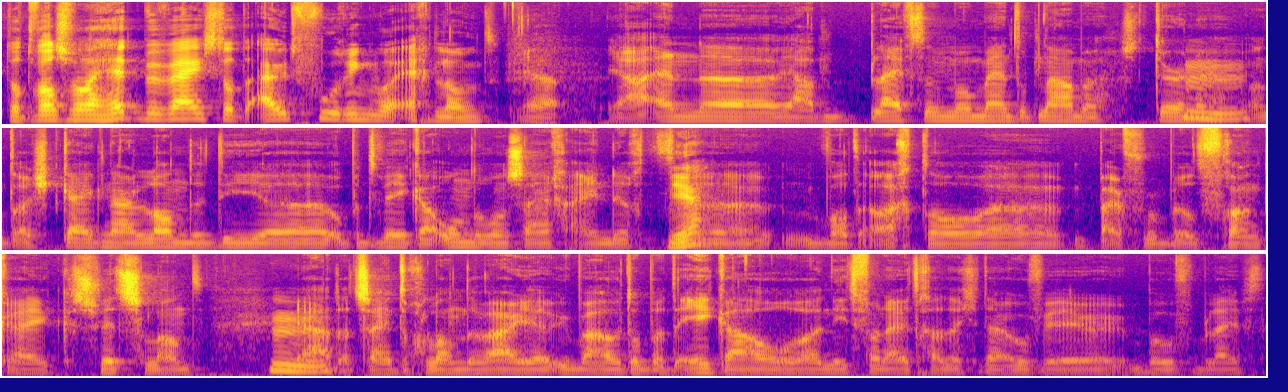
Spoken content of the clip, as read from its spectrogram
dat was wel het bewijs dat uitvoering wel echt loont. Ja, ja en uh, ja, blijft een momentopname turnen. Mm. Want als je kijkt naar landen die uh, op het WK onder ons zijn geëindigd, ja. wat echt al bijvoorbeeld Frankrijk, Zwitserland... Hmm. Ja, dat zijn toch landen waar je überhaupt op het EK al uh, niet van uitgaat dat je daar ook weer boven blijft.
